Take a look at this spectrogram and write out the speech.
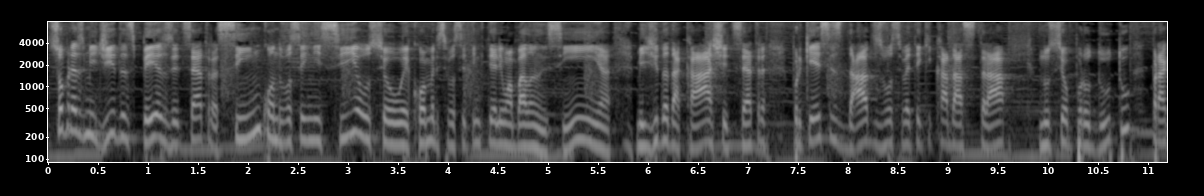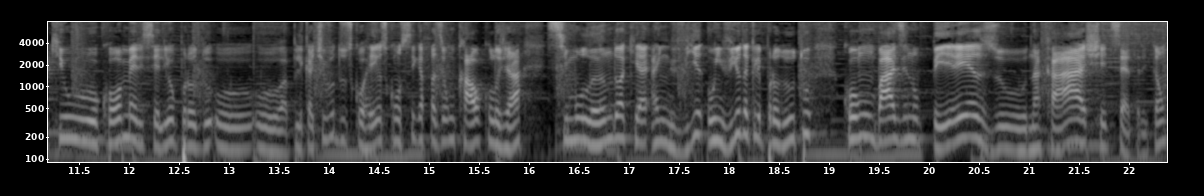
sobre as medidas, pesos, etc. Sim, quando você inicia o seu e-commerce, você tem que ter ali uma balancinha, medida da caixa, etc. Porque esses dados você vai ter que cadastrar no seu produto para que o e-commerce ali, o, o, o, aplicativo dos Correios, consiga fazer um cálculo já simulando a, a envia, o envio daquele produto com base no peso, na caixa, etc. Então,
